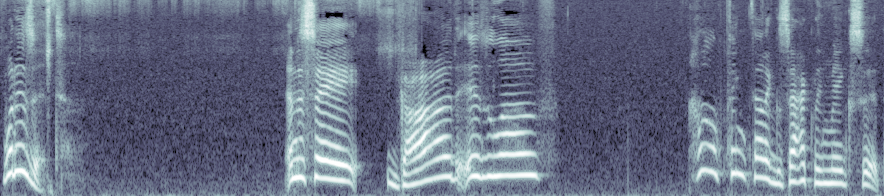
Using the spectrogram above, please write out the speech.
what is it? And to say God is love, I don't think that exactly makes it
